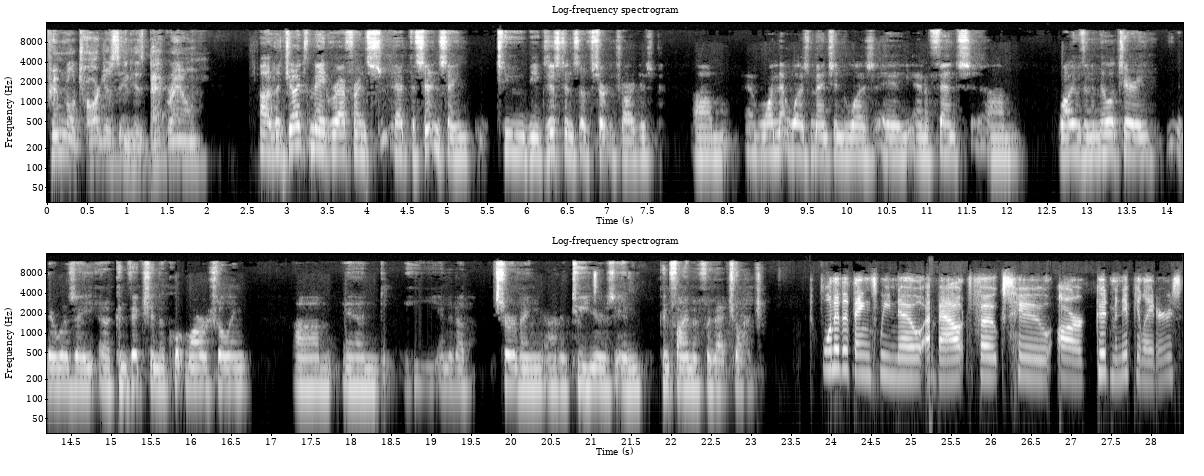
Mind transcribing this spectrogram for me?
criminal charges in his background? Uh, the judge made reference at the sentencing to the existence of certain charges. Um, and one that was mentioned was a an offense um, while he was in the military. There was a, a conviction, a court martialing, um, and he ended up serving I think two years in confinement for that charge. One of the things we know about folks who are good manipulators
